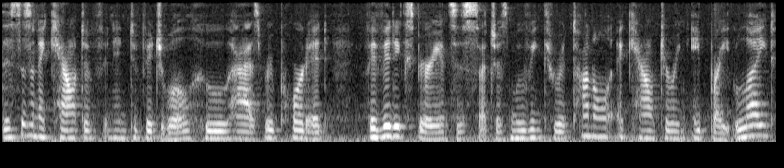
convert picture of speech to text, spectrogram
This is an account of an individual who has reported vivid experiences such as moving through a tunnel, encountering a bright light,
